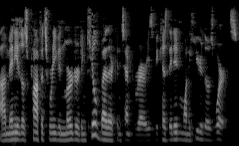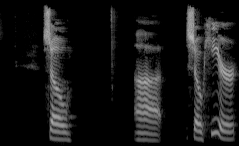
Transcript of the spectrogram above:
Uh, many of those prophets were even murdered and killed by their contemporaries because they didn't want to hear those words. So, uh, so here,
